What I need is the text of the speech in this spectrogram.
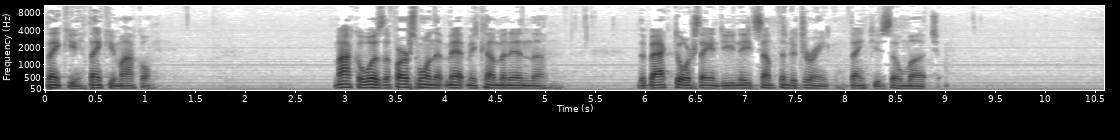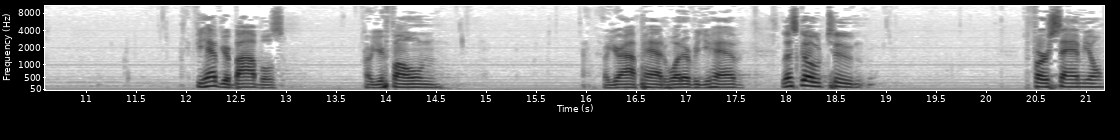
Thank you. Thank you, Michael. Michael was the first one that met me coming in the the back door saying, Do you need something to drink? Thank you so much. If you have your Bibles or your phone or your iPad, whatever you have, let's go to 1 Samuel.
